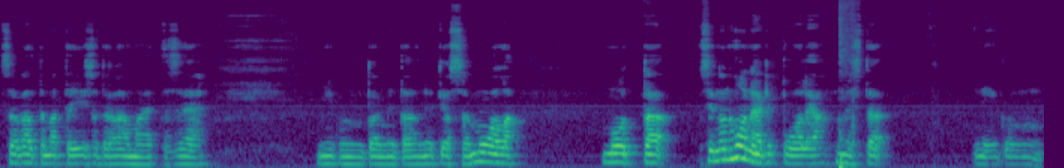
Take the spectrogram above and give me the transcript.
se ole välttämättä iso draama, että se niin kuin, toiminta on nyt jossain muualla. Mutta siinä on huoneakin puolia, mistä niin kuin,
